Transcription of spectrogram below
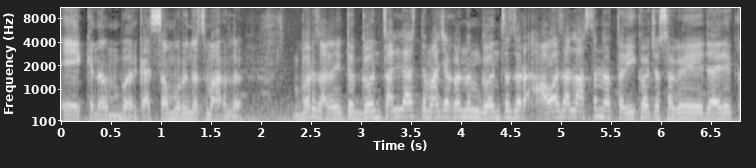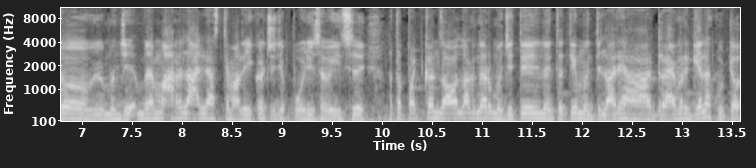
एक नंबर. काय समोरूनच मारलं. बरं झालं नाही तर गन चालले असते माझ्याकडनं. गनचा जर आवाज आला असता ना तर इकडचे सगळे डायरेक्ट म्हणजे मारायला आले असते मला इकडचे जे पोलीस वगैरे आता पटकन जावं लागणार म्हणजे ते नाही तर ते म्हणतील अरे हा ड्रायव्हर गेला कुठं?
